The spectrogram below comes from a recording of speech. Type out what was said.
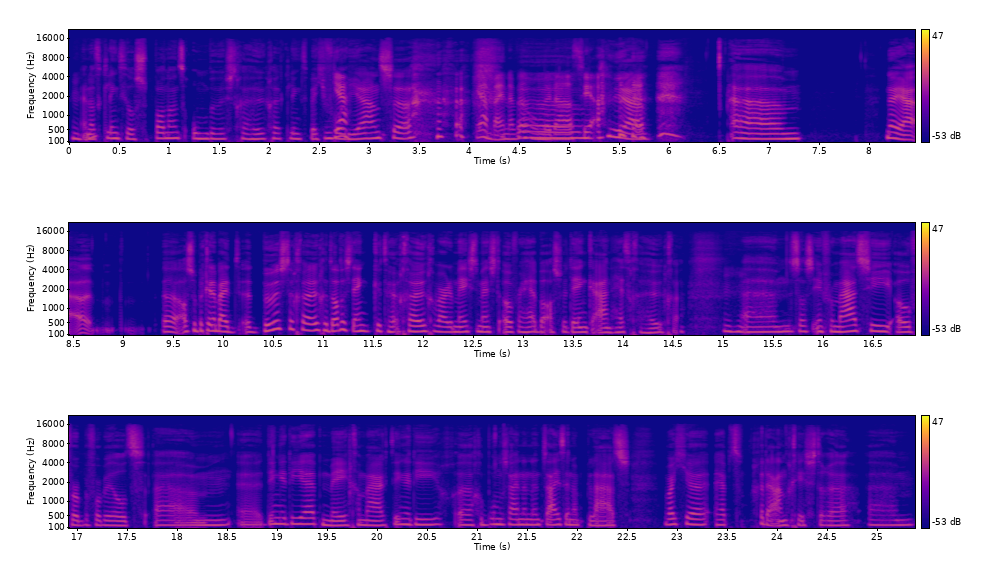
Mhm. En dat klinkt heel spannend, onbewust geheugen. Klinkt een beetje Freudiaans. Ja, ja bijna wel, uh, inderdaad. Ja. ja. um, nou ja, uh, als we beginnen bij het, bewuste geheugen, dat is denk ik het geheugen waar de meeste mensen het over hebben als we denken aan het geheugen. -hmm. um, dus dat is informatie over bijvoorbeeld um, uh, dingen die je hebt meegemaakt, dingen die uh, gebonden zijn aan een tijd en een plaats, wat je hebt gedaan gisteren, um,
